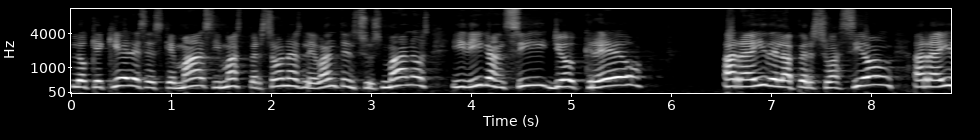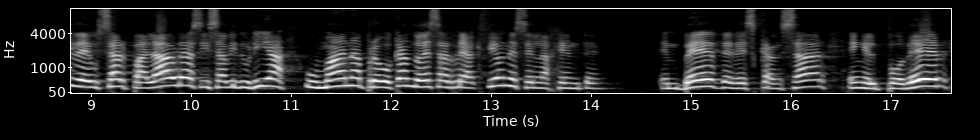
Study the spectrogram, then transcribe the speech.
lo que quieres es que más y más personas levanten sus manos y digan, sí, yo creo, a raíz de la persuasión, a raíz de usar palabras y sabiduría humana provocando esas reacciones en la gente en vez de descansar en el poder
